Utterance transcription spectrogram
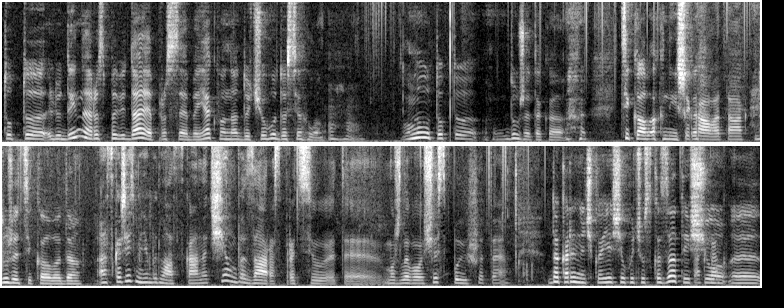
Тобто людина розповідає про себе, як вона до чого досягла. Мгм. Ну, тобто, дуже така цікава книжка. Цікаво, так. Дуже цікава, да. А скажіть мені, будь ласка, а над чим ви зараз працюєте? Можливо, щось пишете? Да, Кариночка, я ще хочу сказати, Так, що так. Е,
